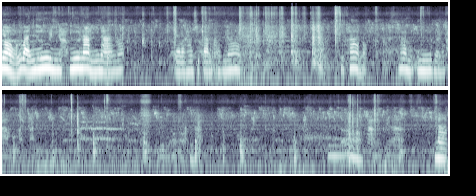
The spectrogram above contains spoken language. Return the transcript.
หย่องหรือว่านี่นี่น้ำนี่นางเนาะ แต่ว่าเขาสิตำเอาพี่น้องที่ข้าเนาะข้ามีเพื่อนเนาะหนัก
